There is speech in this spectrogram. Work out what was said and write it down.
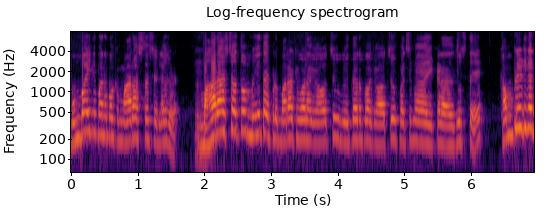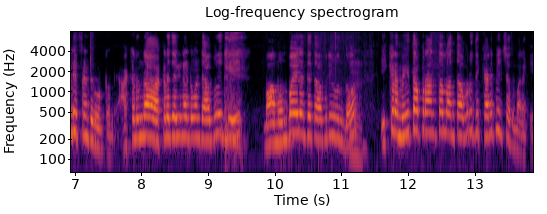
ముంబైని మనం ఒక మహారాష్ట్ర స్టేట్ లాగా చూడాలి. మహారాష్ట్రతో మిగతా ఇప్పుడు మరాఠవాడ కావచ్చు విదర్భ కావచ్చు పశ్చిమ ఇక్కడ చూస్తే కంప్లీట్గా డిఫరెంట్గా ఉంటుంది. అక్కడ ఉన్న అక్కడ జరిగినటువంటి అభివృద్ధి మా ముంబైలో ఎంత అభివృద్ధి ఉందో ఇక్కడ మిగతా ప్రాంతాల్లో అంత అభివృద్ధి కనిపించదు మనకి.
